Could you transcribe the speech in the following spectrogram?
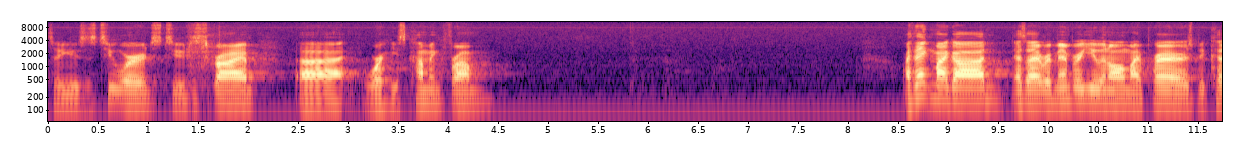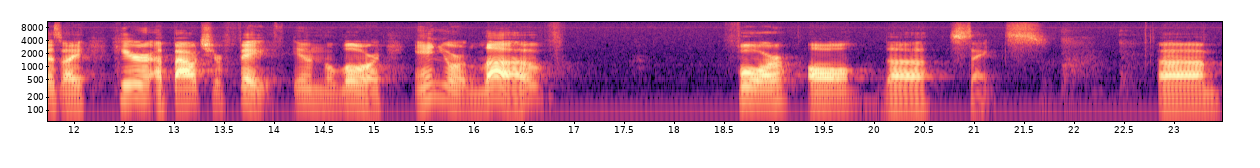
So he uses two words to describe uh, where he's coming from. I thank my God as I remember you in all my prayers because I hear about your faith in the Lord and your love for all the saints. Um,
